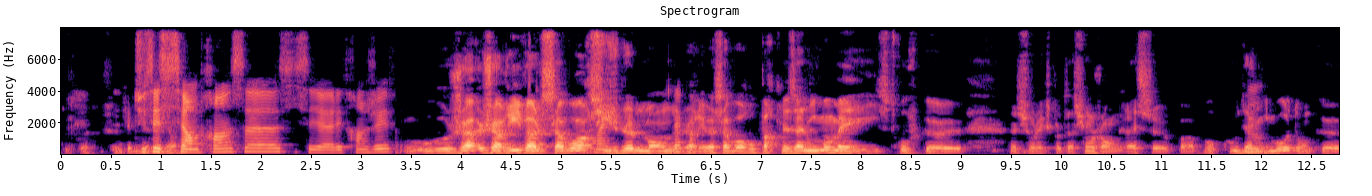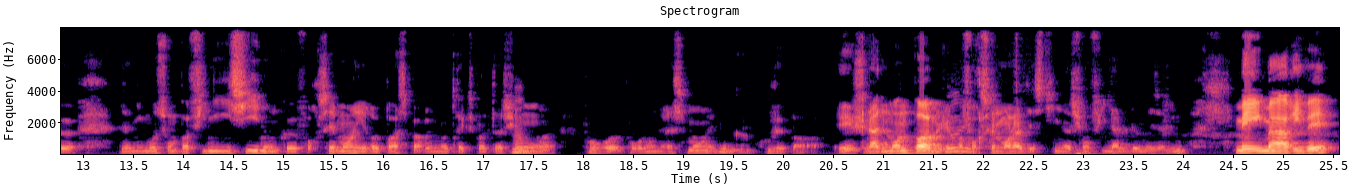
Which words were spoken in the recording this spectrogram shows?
tout cas, tu sais si c'est en France, euh, si c'est à l'étranger? J'arrive à le savoir si je le demande. J'arrive à savoir où partent mes animaux, mais il se trouve que euh, sur l'exploitation, j'engraisse pas beaucoup d'animaux, mm. donc les animaux sont pas finis ici, donc forcément ils repassent par une autre exploitation. Mm. pour pour l'engraissement et donc du coup j'ai pas et je la demande pas mais j'ai pas forcément la destination finale de mes animaux mais il m'est arrivé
